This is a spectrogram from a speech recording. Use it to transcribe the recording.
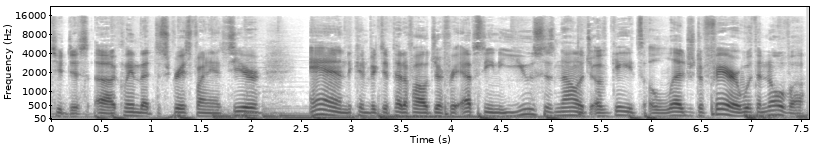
to dis- uh, claim that disgraced financier and convicted pedophile Jeffrey Epstein used his knowledge of Gates' alleged affair with Antova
